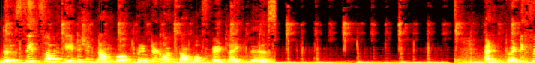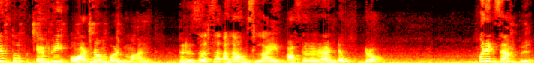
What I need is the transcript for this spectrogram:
The receipts have an 8 digit number printed on top of it like this. And 25th of every odd numbered month, the results are announced live after a random draw. For example,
